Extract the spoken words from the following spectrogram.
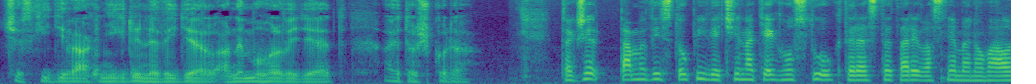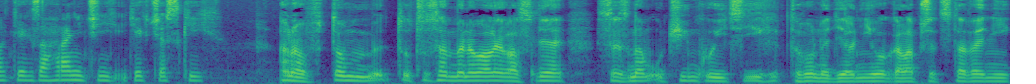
český divák nikdy neviděl a nemohl vidět a je to škoda. Takže tam vystoupí většina těch hostů, které jste tady vlastně jmenoval, těch zahraničních i těch českých. Ano, v tom, to, co jsem jmenoval, je vlastně seznam účinkujících toho nedělního gala představení.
